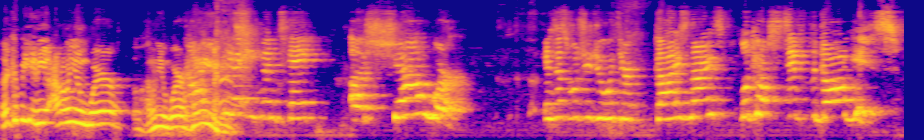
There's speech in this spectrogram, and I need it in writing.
That could be any. I don't even wear. I don't even wear Hanes. I Hanes. can't even take a shower. Is this what you do with your guys' nights? Look how stiff the dog is.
